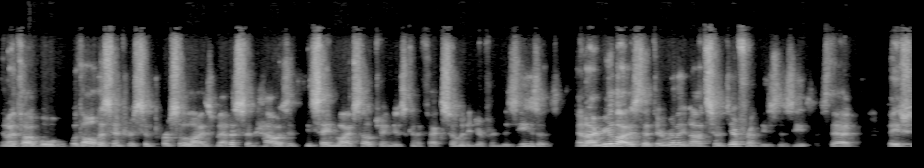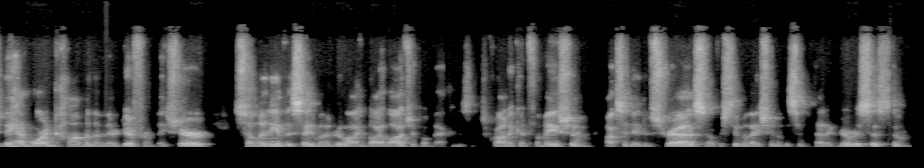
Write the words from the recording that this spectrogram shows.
And I thought, well, with all this interest in personalized medicine, how is it the same lifestyle changes can affect so many different diseases? And I realized that they're really not so different, these diseases, that they, they have more in common than they're different. They share so many of the same underlying biological mechanisms chronic inflammation, oxidative stress, overstimulation of the sympathetic nervous system,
